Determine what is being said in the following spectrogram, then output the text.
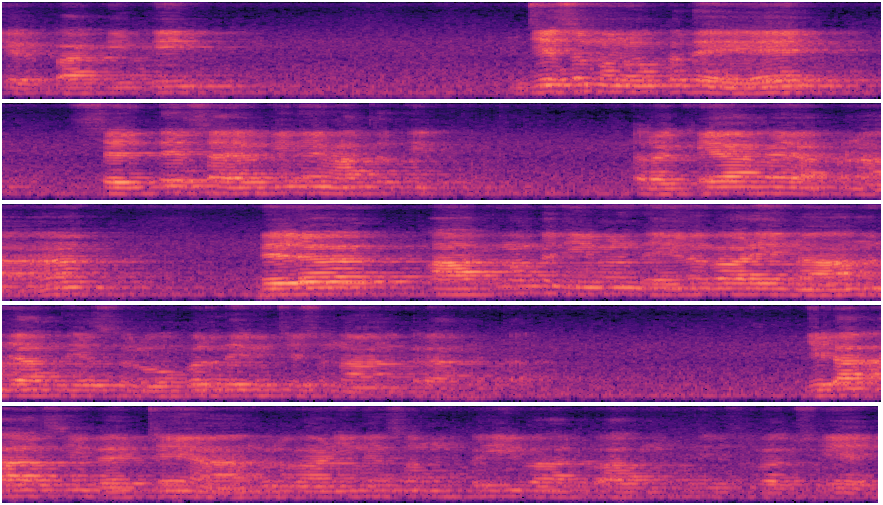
ਕਿਰਪਾ ਕੀਤੀ। ਜਿਸ ਮਨੁੱਖ ਦੇ ਸਿਰ ਤੇ ਸਾਹਿਬ ਜੀ ਨੇ ਹੱਥ ਰੱਖਿਆ ਹੈ ਆਪਣਾ, ਫਿਰ ਆਤਮਿਕ ਜੀਵਨ ਦੇਣ ਵਾਲੇ ਨਾਮ ਜਪ ਦੇ ਸਰੋਵਰ ਦੇ ਵਿੱਚ ਇਸ਼ਨਾਨ ਕਰਾ ਦਿੱਤਾ। ਜਿਹੜਾ ਆ ਅਸੀਂ ਬੈਠੇ ਹਾਂ ਗੁਰਬਾਣੀ ਨੇ ਸਾਨੂੰ ਕਈ ਵਾਰ ਪਾਵਨ ਉਪਦੇਸ਼ ਬਖਸ਼ਿਆ ਹੈ।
